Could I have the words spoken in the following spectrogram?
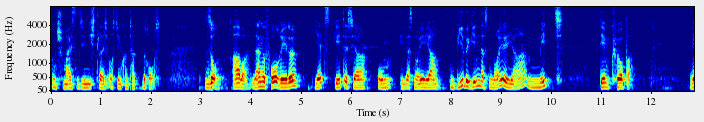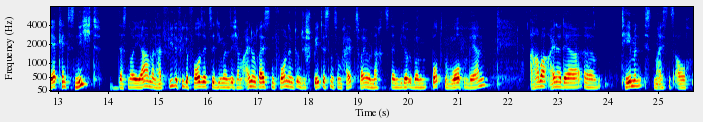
und schmeißen Sie nicht gleich aus den Kontakten raus. So, aber lange Vorrede. Jetzt geht es ja um in das neue Jahr. Und wir beginnen das neue Jahr mit dem Körper. Wer kennt es nicht? Das neue Jahr, man hat viele, viele Vorsätze, die man sich am 31. vornimmt und die spätestens um halb zwei Uhr nachts dann wieder über Bord geworfen werden. Aber einer der äh, Themen ist meistens auch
